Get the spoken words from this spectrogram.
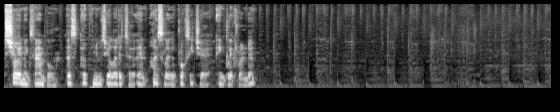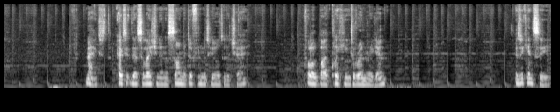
To show you an example, let's open the material editor and isolate the proxy chair and click render. Next, exit the isolation and assign a different material to the chair, followed by clicking to render again. As you can see,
